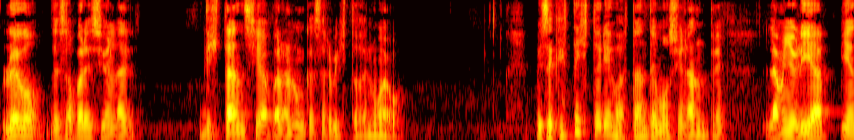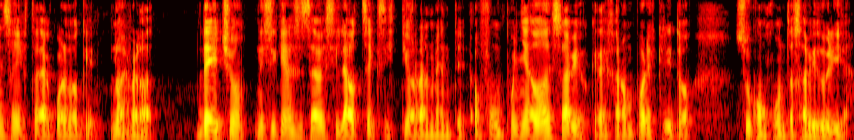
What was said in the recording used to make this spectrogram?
Luego desapareció en la distancia para nunca ser visto de nuevo. Pese a que esta historia es bastante emocionante, la mayoría piensa y está de acuerdo que no es verdad. De hecho, ni siquiera se sabe si Lao Tse existió realmente o fue un puñado de sabios que dejaron por escrito su conjunta sabiduría,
